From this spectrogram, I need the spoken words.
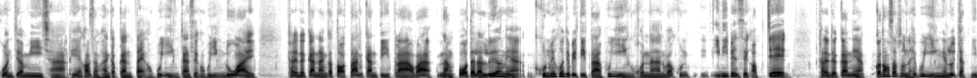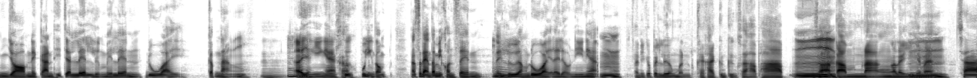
ควรจะมีฉากที่ให้ความสำคัญกับการแตะของผู้หญิงการเสร็จของผู้หญิงด้วยขณะเดียวกันนั้นก็ต่อต้านการตีตราว่าหนังโป๊แต่ละเรื่องเนี่ย คุณไม่ควรจะไปตีตราผู้หญิงคนนั้นว่าคุณอีนี่เป็นเซ็กออบเจกต์ ขณะเดียวกันเนี่ยก็ต้องสนับสนุนให้ผู้หญิงเนี่ยรู้จักยินยอมในการที่จะเล่นหรือไม่เล่นด้วยกับหนังอืมอะไรอย่างนี้ไงครับคือผู้หญิงต้องนักแสดงต้องมีคอนเซนต์ในเรื่องด้วยอะไรเหล่านี้เนี่ยอืมอันนี้ก็เป็นเรื่องเหมือนคล้ายๆกึ่งกึ่งๆสหภาพอืมอุตสาหกรรมหนังอะไรอย่างนี้ใช่ไหมอืใช่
